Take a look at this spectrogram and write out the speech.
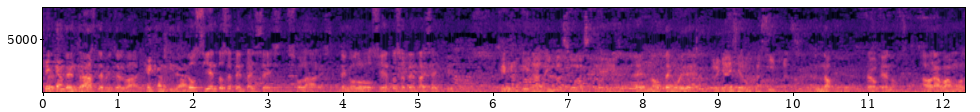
¿Qué cantidad? detrás de Vitel Valle. ¿Qué cantidad? 276 solares. Tengo los 276 títulos. ¿Qué cantidad de invasores hay? Eh, no tengo idea. Pero ya hicieron casitas. No, creo que no. Ahora vamos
